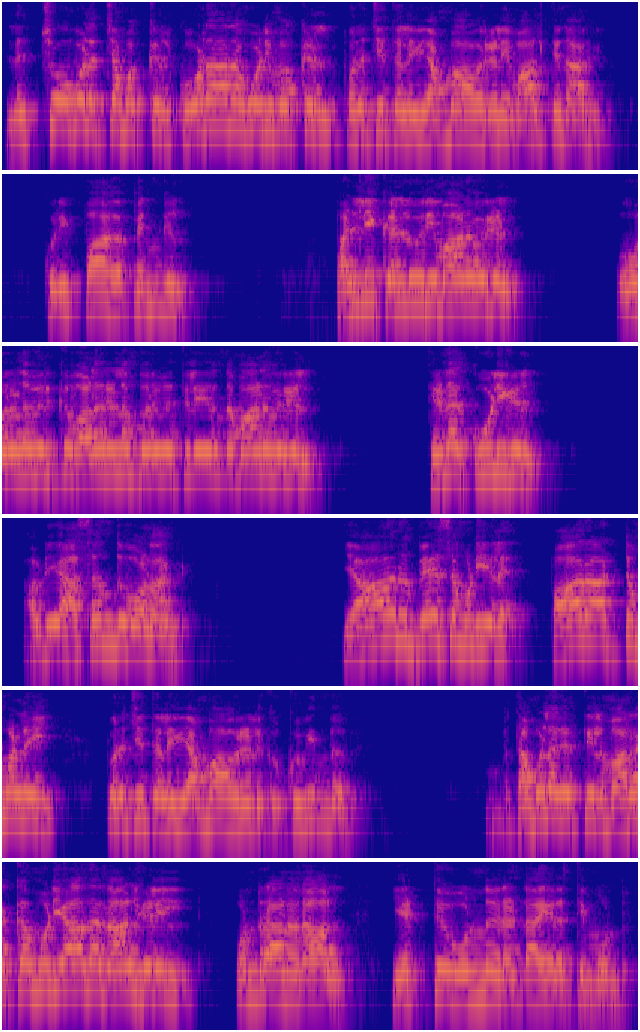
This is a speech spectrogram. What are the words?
லட்சோப லட்ச மக்கள் கோடான கோடி மக்கள் புரட்சித் தலைவி அம்மா அவர்களை வாழ்த்தினார்கள். குறிப்பாக பெண்கள் பள்ளி கல்லூரி மாணவர்கள் ஓரளவிற்கு வளரிளம் பருவத்தில் இருந்த மாணவர்கள் தினக்கூலிகள் அப்படியே அசந்து போனாங்க. யாரும் பேச முடியலை. பாராட்டு மழை புரட்சி தலைவி அம்மா அவர்களுக்கு குவிந்தது. தமிழகத்தில் மறக்க முடியாத நாள்களில் ஒன்றான நாள் எட்டு ஒன்று ரெண்டாயிரத்தி மூன்று.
